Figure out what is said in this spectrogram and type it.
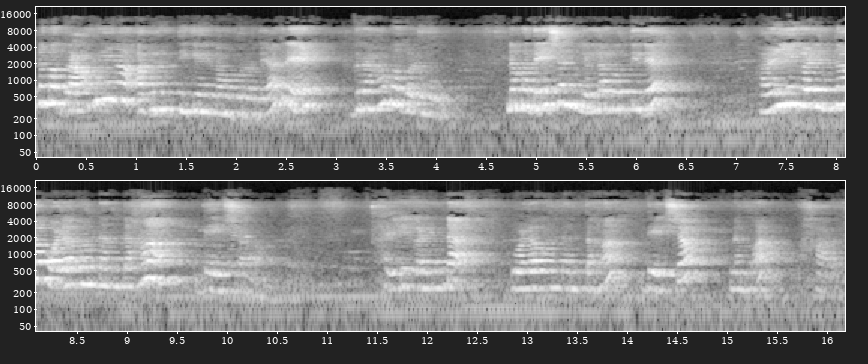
ನಮ್ಮ ಗ್ರಾಮೀಣ ಅಭಿವೃದ್ಧಿಗೆ ನಾವು ಬರೋದೇ ಆದ್ರೆ ಗ್ರಾಮಗಳು. ನಮ್ಮ ದೇಶ ನಿಮ್ಗೆಲ್ಲ ಗೊತ್ತಿದೆ? ಹಳ್ಳಿಗಳಿಂದ ಒಳಗೊಂಡಂತಹ ದೇಶ. ಹಳ್ಳಿಗಳಿಂದ ಒಳಗೊಂಡಂತಹ ದೇಶ ನಮ್ಮ ಭಾರತ.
